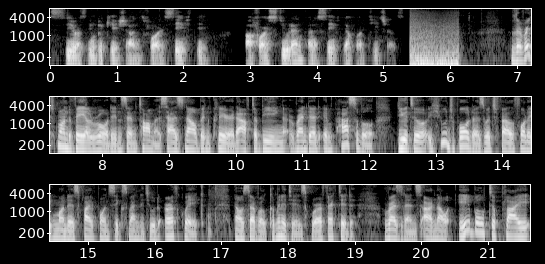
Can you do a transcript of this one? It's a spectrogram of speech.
serious implications for the safety of our students and the safety of our teachers. The Richmond Vale Road in St. Thomas has now been cleared after being rendered impassable due to huge boulders which fell following Monday's 5.6 magnitude earthquake. Now, several communities were affected. Residents are now able to ply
